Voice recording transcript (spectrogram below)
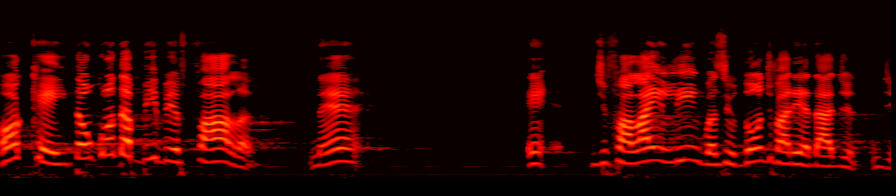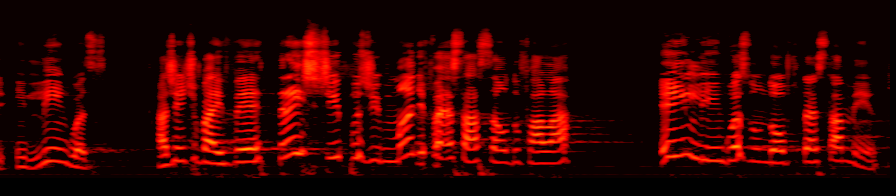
Ok, então quando a Bíblia fala, né, de falar em línguas e o dom de variedade de, em línguas, a gente vai ver três tipos de manifestação do falar em línguas no Novo Testamento.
